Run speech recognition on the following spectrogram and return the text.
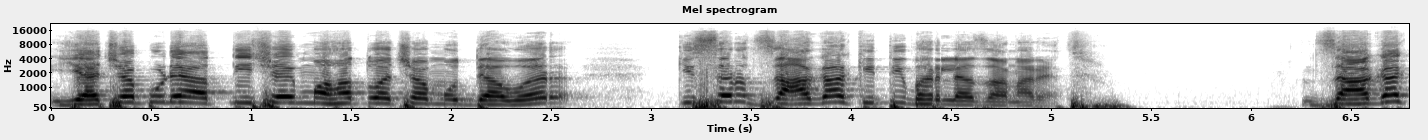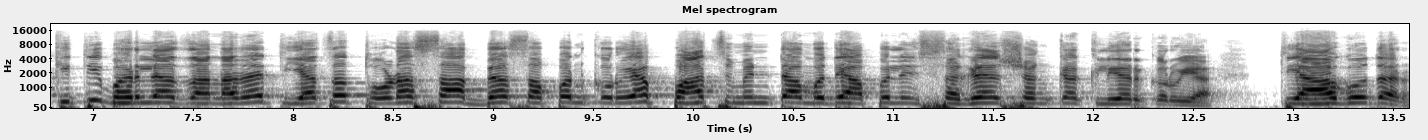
याच्यापुढे अतिशय महत्त्वाच्या मुद्द्यावर की सर जागा किती भरल्या जाणार आहेत? जागा किती भरल्या जाणार आहेत याचा थोडासा अभ्यास आपण करूया. पाच मिनिटामध्ये आपण सगळ्या शंका क्लिअर करूया. त्या अगोदर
